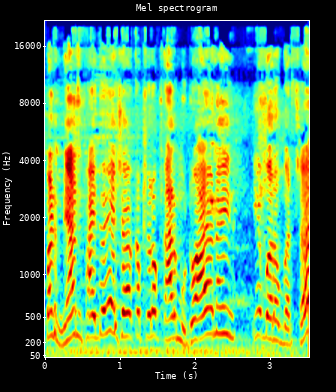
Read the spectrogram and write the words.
પણ મેન ફાયદો એ છે કે પેલો કાળ મોટો આવ્યો નહીં એ બરોબર છે.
